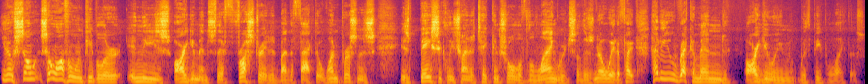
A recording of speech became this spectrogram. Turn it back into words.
you know, so so often when people are in these arguments, they're frustrated by the fact that one person is is basically trying to take control of the language, so there's no way to fight. How do you recommend arguing with people like this?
